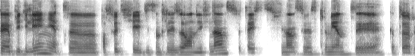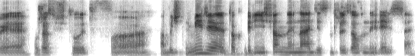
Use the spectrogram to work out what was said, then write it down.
классическое определение — это, по сути, децентрализованные финансы, то есть финансовые инструменты, которые уже существуют в обычном мире, только перенесенные на децентрализованные рельсы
